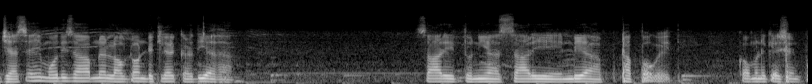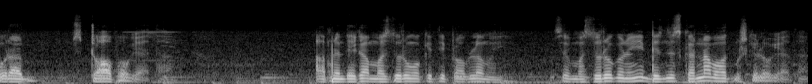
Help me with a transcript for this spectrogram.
जैसे ही मोदी साहब ने लॉकडाउन डिक्लेयर कर दिया था, सारी दुनिया, सारी इंडिया ठप हो गई थी। कम्युनिकेशन पूरा स्टॉप हो गया था। आपने देखा मज़दूरों को कितनी प्रॉब्लम हुई। सिर्फ़ मज़दूरों को नहीं बिज़नेस करना बहुत मुश्किल हो गया था।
